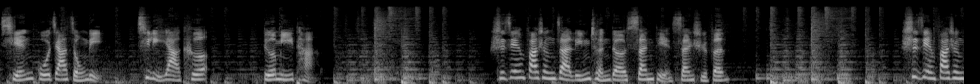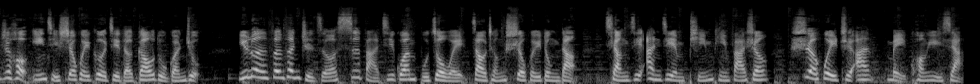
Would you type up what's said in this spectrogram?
前国家总理齐里亚科·德米塔。时间发生在凌晨的三点三十分。事件发生之后，引起社会各界的高度关注，舆论纷纷指责司法机关不作为，造成社会动荡，抢劫案件频频发生，社会治安每况愈下。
